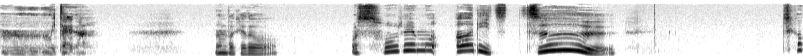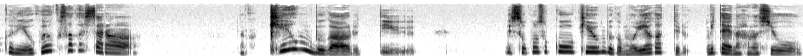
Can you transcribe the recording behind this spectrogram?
うんみたいな。なんだけどそれもありつつ近くでよくよく探したらなんか軽音部があるっていう。でそこそこ軽音部が盛り上がってるみたいな話を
